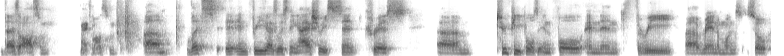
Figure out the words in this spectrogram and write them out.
That's awesome. That's awesome. Um, let's, and for you guys listening, I actually sent Chris um, two people's in full and then three uh, random ones. So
